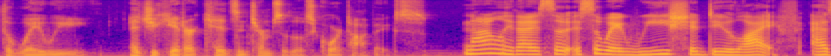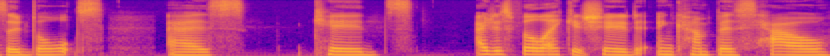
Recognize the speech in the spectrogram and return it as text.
the way we educate our kids in terms of those core topics. Not only that, it's the, it's the way we should do life as adults, as kids. I just feel like it should encompass how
